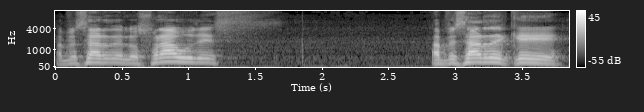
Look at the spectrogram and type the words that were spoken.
a pesar de los fraudes, a pesar de que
